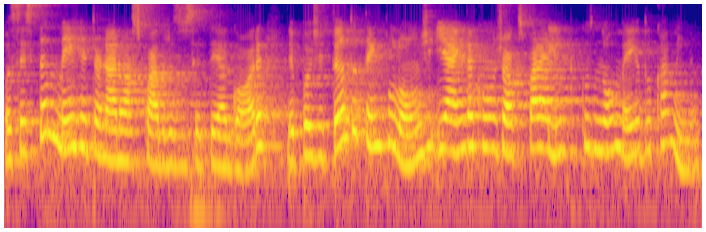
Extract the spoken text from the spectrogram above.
vocês também retornaram às quadras do CT agora, depois de tanto tempo longe e ainda com os Jogos Paralímpicos no meio do caminho.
